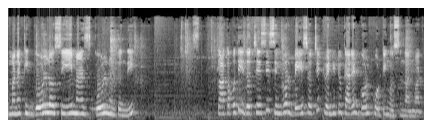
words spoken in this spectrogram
మనకి గోల్డ్లో సేమ్ యాజ్ గోల్డ్ ఉంటుంది. కాకపోతే ఇది వచ్చేసి సిల్వర్ బేస్ వచ్చి twenty two carat gold coating వస్తుంది అనమాట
